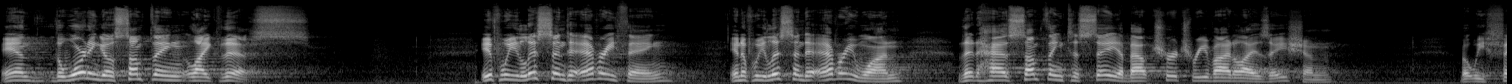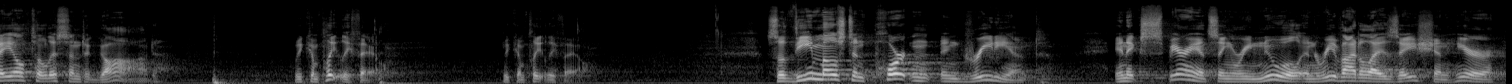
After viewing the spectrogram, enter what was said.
And the warning goes something like this If we listen to everything, and if we listen to everyone that has something to say about church revitalization, but we fail to listen to God, we completely fail. We completely fail. So, the most important ingredient in experiencing renewal and revitalization here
